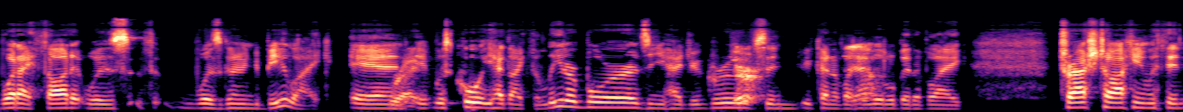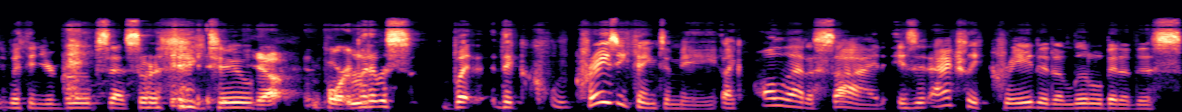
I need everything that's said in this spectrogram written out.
what I thought it was was going to be like. And Right. it was cool. You had like the leaderboards and you had your groups and you kind of like Yeah. a little bit of like trash talking within within your groups, that sort of thing too Yeah, important. but it was but the crazy thing to me like all that aside is it actually created a little bit of this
